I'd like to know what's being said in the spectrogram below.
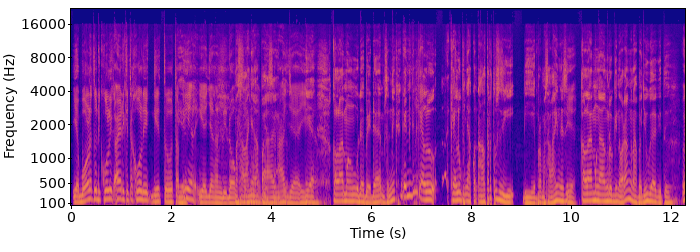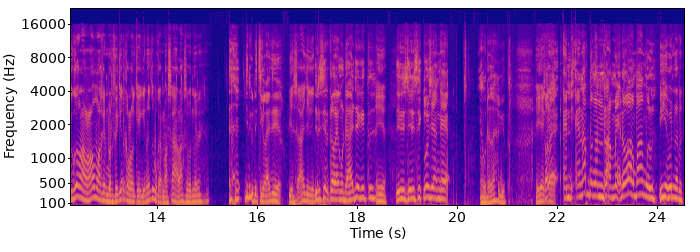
ya boleh tuh dikulik, ayo kita kulik gitu. Tapi ya ya jangan didokter. Masalahnya apa gitu. aja. Iya. Kalau emang udah beda, misalnya kan kan, kan kayak lu kayak lu punya akun alter terus di dipermasalahin gak sih? Iya. Kalau emang gak ngerugin orang kenapa juga gitu? Gue lama-lama makin berpikir kalau kayak gini tuh bukan masalah sebenarnya. jadi udah chill aja. ya. Biasa aja gitu. Jadi circle yang udah aja gitu. Iya. Jadi jadi siklus yang kayak ya udahlah gitu. iya Soalnya kayak end, end up dengan rame doang paham lu? Iya bener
